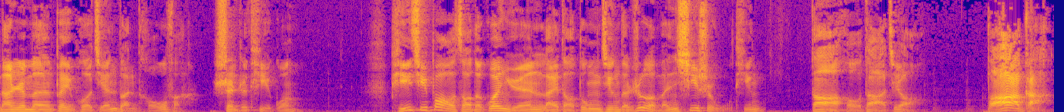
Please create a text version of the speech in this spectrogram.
男人们被迫剪短头发，甚至剃光。脾气暴躁的官员来到东京的热门西式舞厅，大吼大叫：“八嘎！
